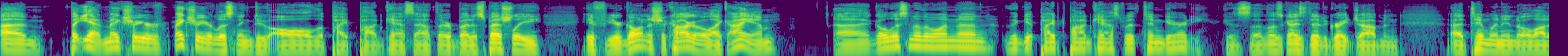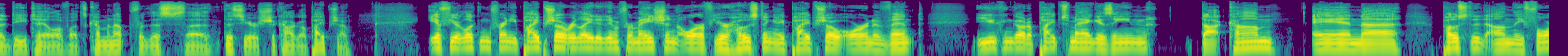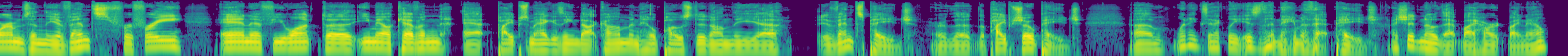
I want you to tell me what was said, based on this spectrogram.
Um, but yeah, make sure you're make sure you're listening to all the pipe podcasts out there, but especially if you're going to Chicago like I am, uh, go listen to the one uh, the Get Piped podcast with Tim Garrity because uh, those guys did a great job, and uh, Tim went into a lot of detail of what's coming up for this uh, this year's Chicago Pipe Show. If you're looking for any pipe show related information, or if you're hosting a pipe show or an event, you can go to pipesmagazine.com and uh, posted on the forums and the events for free. And if you want, uh, email Kevin at pipesmagazine.com and he'll post it on the uh, events page or the, the pipe show page. Um, what exactly is the name of that page? I should know that by heart by now.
